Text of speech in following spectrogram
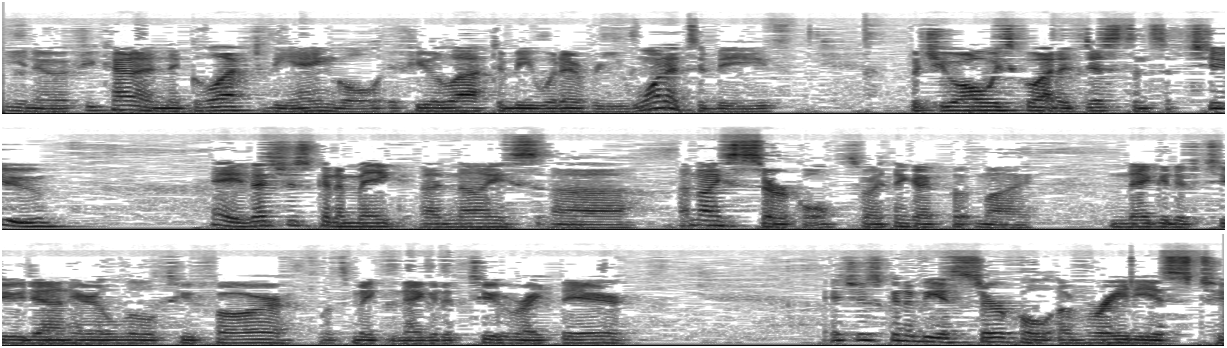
you know, if you kind of neglect the angle, if you allow it to be whatever you want it to be, but you always go at a distance of 2, hey, that's just going to make a nice, uh, a nice circle. So I think I put my negative 2 down here a little too far. Let's make negative 2 right there. It's just going to be a circle of radius 2.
